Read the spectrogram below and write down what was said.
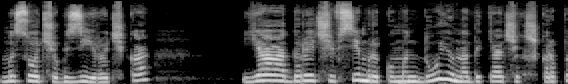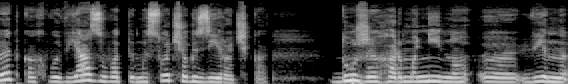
мисочок зірочка. Я, до речі, всім рекомендую на дитячих шкарпетках вив'язувати мисочок зірочка. Дуже гармонійно е, він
